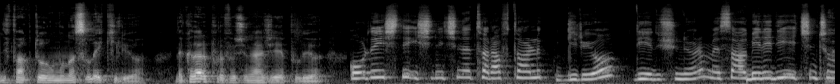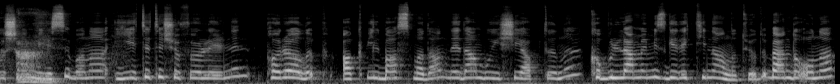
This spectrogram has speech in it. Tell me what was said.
nifak tohumu nasıl ekiliyor? Ne kadar profesyonelce yapılıyor? Orada işte işin içine taraftarlık giriyor diye düşünüyorum. Mesela belediye için çalışan birisi bana İETT şoförlerinin para alıp akbil basmadan neden bu işi yaptığını kabullenmemiz gerektiğini anlatıyordu. Ben de ona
